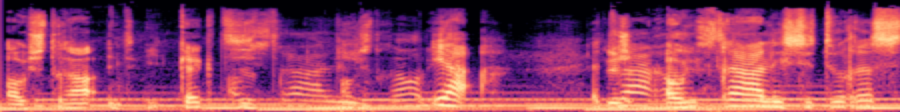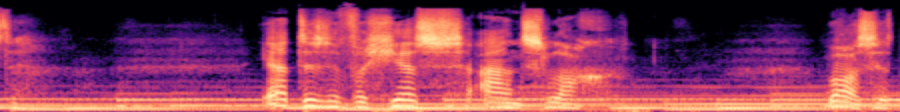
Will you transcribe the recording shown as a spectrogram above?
Austra... Kijk, het is Australië. Australië. Ja, het Dus waren Aus- Australische toeristen. Ja, het is een vergisaanslag. Was het.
